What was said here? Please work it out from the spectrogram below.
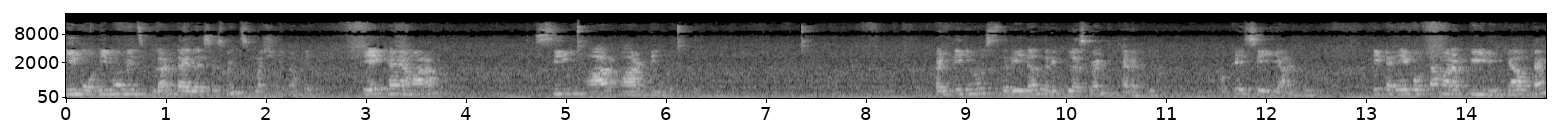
hemo hemo means blood dialysis means machine okay एक है हमारा C R R T continuous renal replacement therapy okay C R T ठीक है एक होता है हमारा पीडी क्या होता है?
